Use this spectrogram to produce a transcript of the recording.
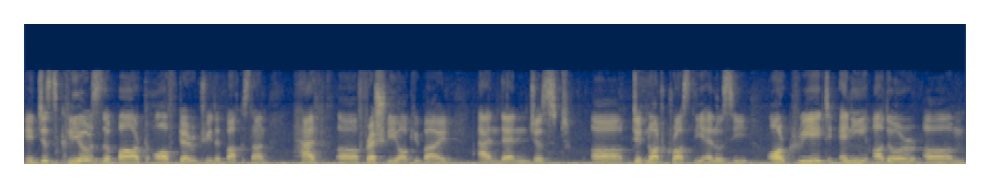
It just clears the part of territory that Pakistan had uh, freshly occupied and then just uh, did not cross the LOC or create any other um,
